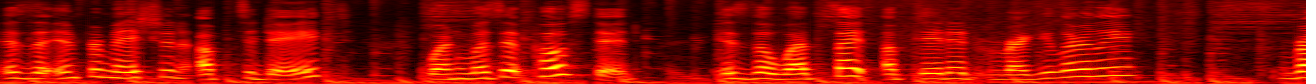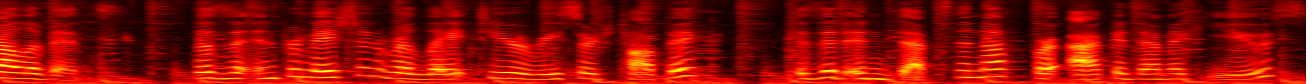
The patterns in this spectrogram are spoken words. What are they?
Is the information up to date? When was it posted? Is the website updated regularly? Relevance. Does the information relate to your research topic? Is it in-depth enough for academic use?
